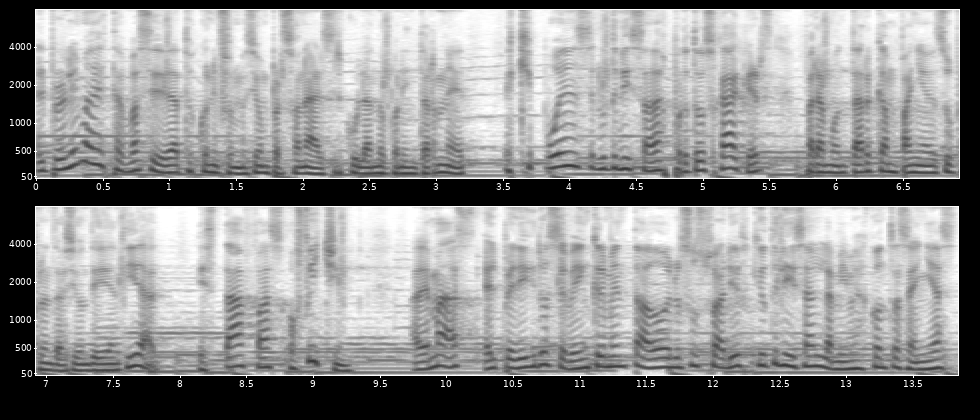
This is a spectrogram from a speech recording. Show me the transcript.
El problema de estas bases de datos con información personal circulando por Internet es que pueden ser utilizadas por otros hackers para montar campañas de suplantación de identidad, estafas o phishing. Además, el peligro se ve incrementado en los usuarios que utilizan las mismas contraseñas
